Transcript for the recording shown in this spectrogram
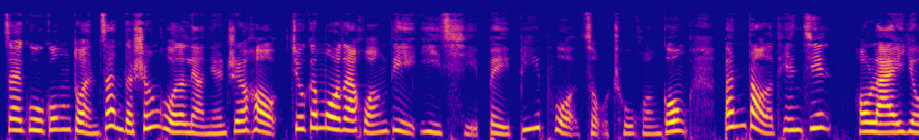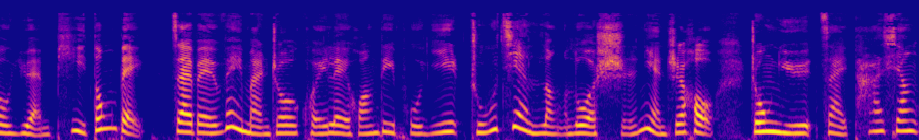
在故宫短暂的生活了两年之后，就跟末代皇帝一起被逼迫走出皇宫，搬到了天津。后来又远辟东北，在被魏满洲傀儡皇帝溥仪逐渐冷落十年之后，终于在他乡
